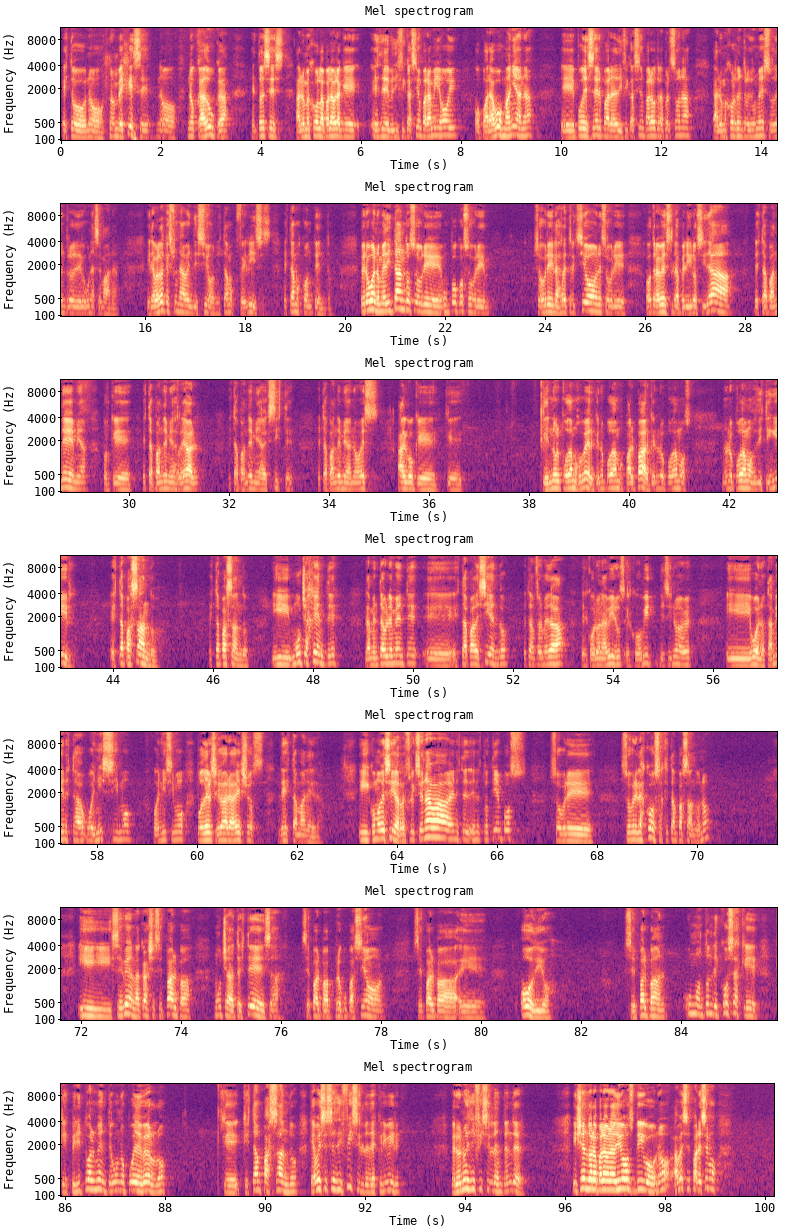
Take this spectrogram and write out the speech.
Esto no, envejece, no, no caduca. Entonces, a lo mejor la palabra que es de edificación para mí hoy o para vos mañana, eh, puede ser para edificación para otras personas, a lo mejor dentro de un mes o dentro de una semana. Y la verdad que es una bendición y estamos felices estamos contentos. Pero bueno, meditando sobre un poco sobre, sobre las restricciones, sobre otra vez la peligrosidad de esta pandemia, porque esta pandemia es real, esta pandemia existe, esta pandemia no es algo que, que, no lo podamos ver, que no podamos palpar, que no lo podamos, no lo podamos distinguir. Está pasando, está pasando. Y mucha gente lamentablemente eh, está padeciendo esta enfermedad, el coronavirus, el COVID-19, y bueno, también está buenísimo, buenísimo poder llegar a ellos de esta manera. Y como decía, reflexionaba en, este, estos tiempos sobre, sobre las cosas que están pasando, ¿no? Y se ve en la calle, se palpa mucha tristeza, se palpa preocupación, se palpa eh, odio, se palpan un montón de cosas que, espiritualmente uno puede verlo, que, están pasando, que a veces es difícil de describir, pero no es difícil de entender. Y yendo a la palabra de Dios, digo, ¿no? A veces parecemos,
